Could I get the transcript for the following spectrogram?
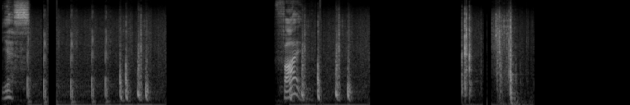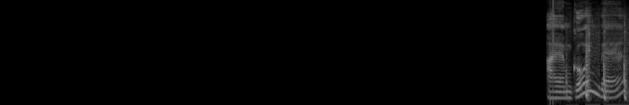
Yes. Fine. I am going there.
